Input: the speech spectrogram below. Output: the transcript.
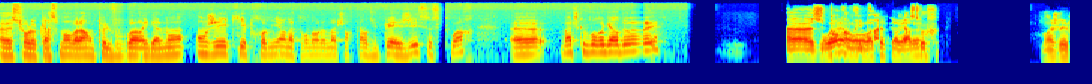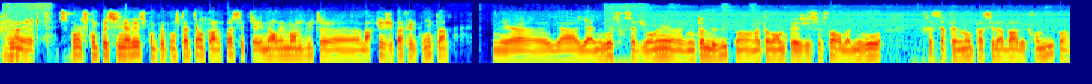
Euh, sur le classement, voilà, on peut le voir également. Angers qui est premier en attendant le match en retard du PSG ce soir. Euh, match que vous regarderez? Euh, j'ai Ouais, pas encore on pris va peut-être le regarder. Moi, je l'ai pris, Ouais. mais ce qu'on peut signaler, ce qu'on peut constater encore une fois, c'est qu'il y a énormément de buts euh, marqués. J'ai pas fait le compte là, mais euh, il y, a, il y a à nouveau sur cette journée euh, une tonne de buts. Quoi. En attendant le PSG ce soir, on va de nouveau très certainement passer la barre des 30 buts. Quoi.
